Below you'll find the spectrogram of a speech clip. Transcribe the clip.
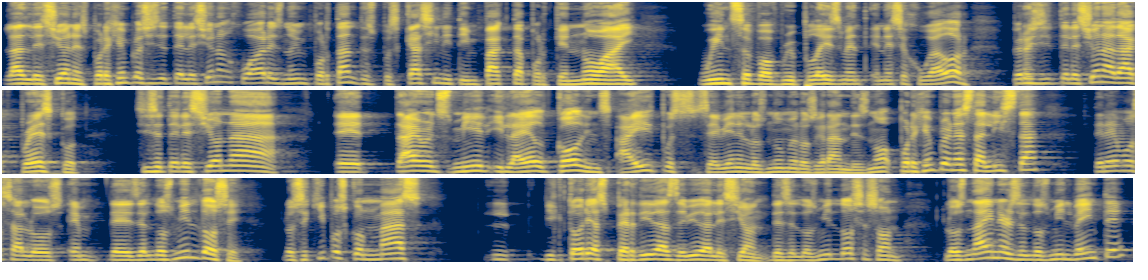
las lesiones. Por ejemplo, si se te lesionan jugadores no importantes, pues casi ni te impacta porque no hay wins of replacement en ese jugador. Pero si te lesiona Dak Prescott, si se te lesiona eh, Tyron Smith y Lael Collins, ahí pues se vienen los números grandes, ¿no? Por ejemplo, en esta lista tenemos a los, em, desde el 2012, los equipos con más victorias perdidas debido a lesión. Desde el 2012 son los Niners del 2020,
